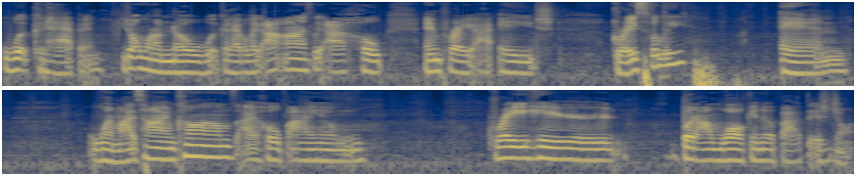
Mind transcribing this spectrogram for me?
what could happen. You don't want to know what could happen. Like, I honestly, I hope and pray I age gracefully. And when my time comes, I hope I am gray haired, but I'm walking up out this joint.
